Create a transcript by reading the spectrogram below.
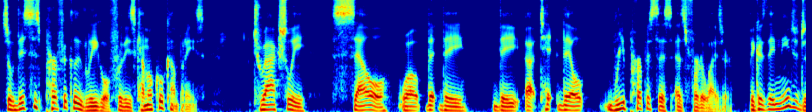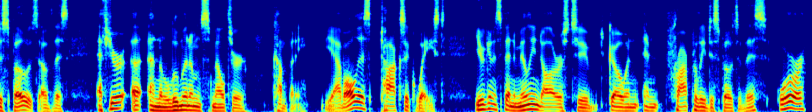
So this is perfectly legal for these chemical companies to actually sell. Well, they they uh, t- they'll repurpose this as fertilizer because they need to dispose of this. If you're a, an aluminum smelter company, you have all this toxic waste. You're going to spend a million dollars to go and, and properly dispose of this, or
